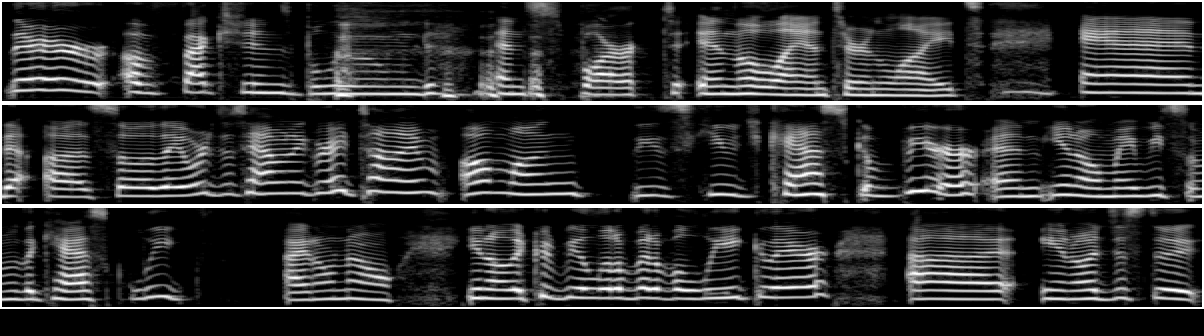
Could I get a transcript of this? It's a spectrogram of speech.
their affections bloomed and sparked in the lantern light, and uh, so they were just having a great time among these huge casks of beer, and you know maybe some of the cask leaks I don't know. You know, there could be a little bit of a leak there. Uh, you know, just to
